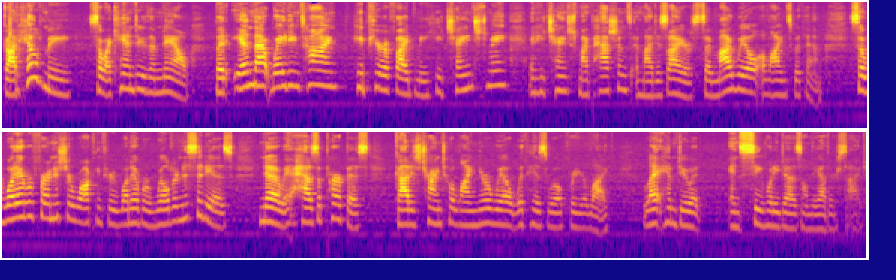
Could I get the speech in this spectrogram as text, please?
God healed me so I can do them now. But in that waiting time, He purified me. He changed me and He changed my passions and my desires. So my will aligns with Him. So, whatever furnace you're walking through, whatever wilderness it is, know it has a purpose. God is trying to align your will with His will for your life. Let Him do it and see what He does on the other side.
